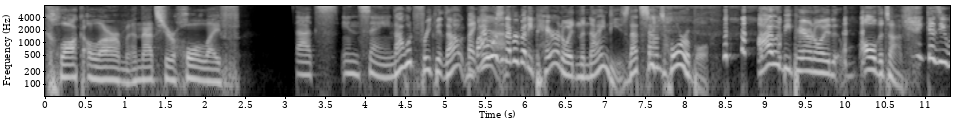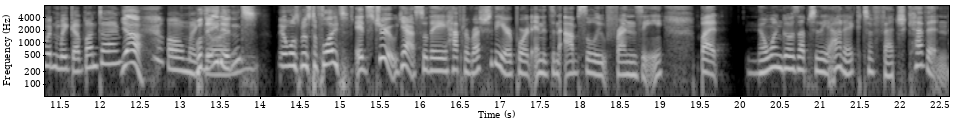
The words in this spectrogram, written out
clock alarm and that's your whole life. That's insane. That would freak me. That But why yeah. wasn't everybody paranoid in the '90s? That sounds horrible. I would be paranoid all the time. Because you wouldn't wake up on time. Yeah. Oh my well, god. Well they didn't. They almost missed a flight. It's true. Yeah. So they have to rush to the airport and it's an absolute frenzy. But no one goes up to the attic to fetch Kevin.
